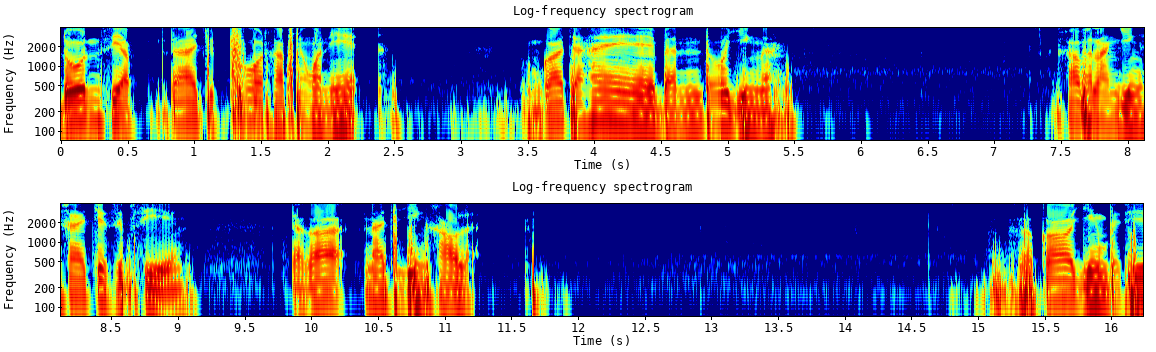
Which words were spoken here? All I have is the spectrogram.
โดนเสียบได้จุดโทษครับจังหวะนี้ ผมก็จะให้แบนโดยิงนะ ค่าพลังยิงแค่เจ็ดสิบสี่เอง แต่ก็น่าจะยิงเข้าแหละ แล้วก็ยิงไปที่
